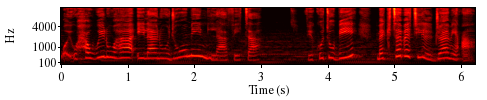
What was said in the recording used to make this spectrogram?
ويحولها إلى نجوم لافتة. في كتب مكتبة الجامعة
